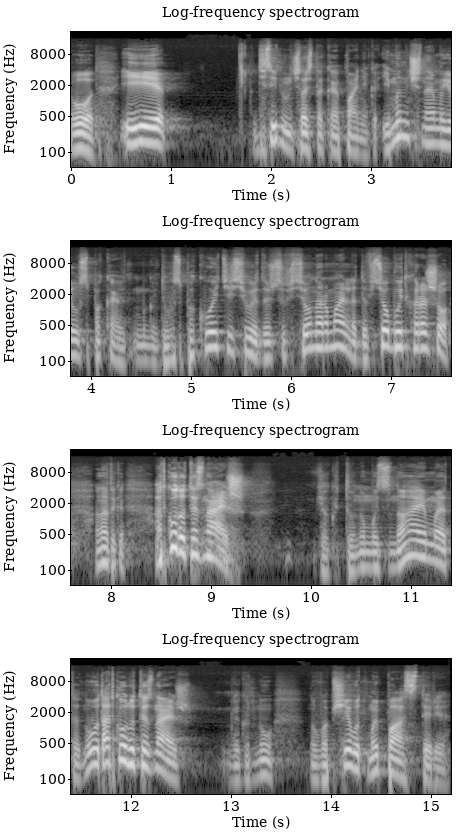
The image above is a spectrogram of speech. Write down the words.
Вот. И действительно началась такая паника. И мы начинаем ее успокаивать. Мы говорим, да успокойтесь вы, да все нормально, да все будет хорошо. Она такая, откуда ты знаешь? Я говорю, да ну мы знаем это. Ну вот откуда ты знаешь? Я говорю, ну, ну вообще вот мы пастыри.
